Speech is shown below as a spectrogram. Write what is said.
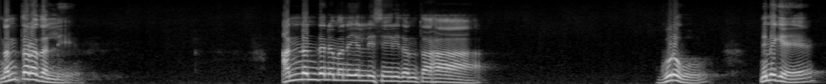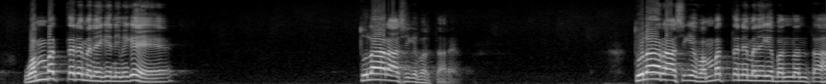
ನಂತರದಲ್ಲಿ ಹನ್ನೊಂದನೇ ಮನೆಯಲ್ಲಿ ಸೇರಿದಂತಹ ಗುರುವು ನಿಮಗೆ ಒಂಬತ್ತನೇ ಮನೆಗೆ ನಿಮಗೆ ತುಲಾ ರಾಶಿಗೆ ಬರ್ತಾರೆ. ತುಲಾ ರಾಶಿಗೆ ಒಂಬತ್ತನೇ ಮನೆಗೆ ಬಂದಂತಹ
